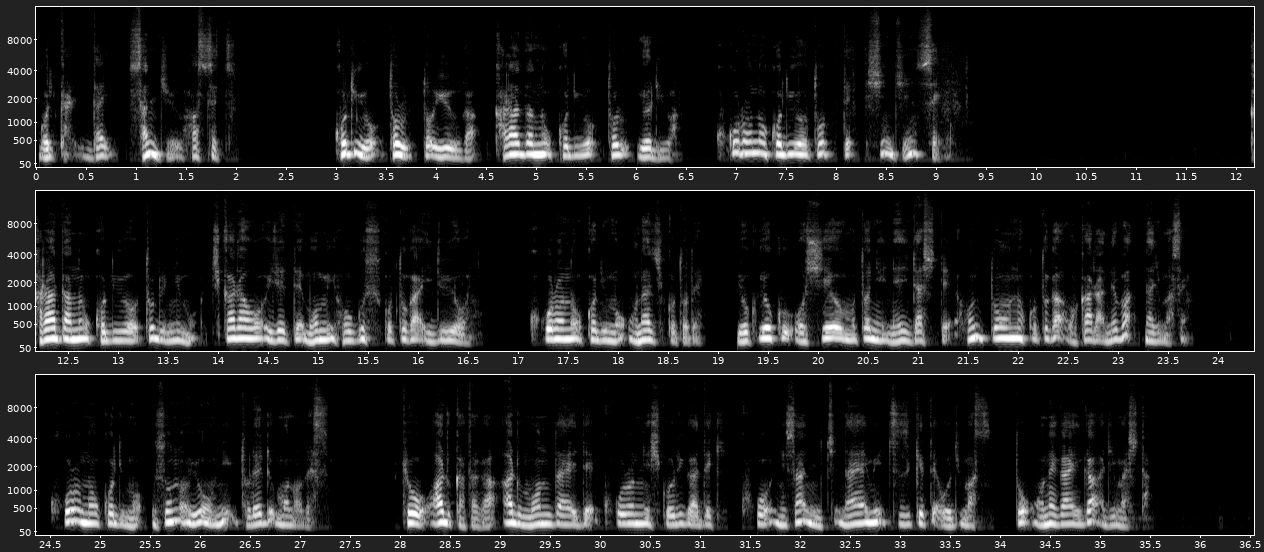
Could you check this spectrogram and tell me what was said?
ご理解第38節こりを取るというが体のこりを取るよりは心のこりを取って信心せよ。体のこりを取るにも力を入れて揉みほぐすことがいるように心のこりも同じことでよくよく教えをもとに練り出して本当のことがわからねばなりません。心のこりも嘘のように取れるものです。今日ある方がある問題で心にしこりができここ23日悩み続けておりますとお願いがありました。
